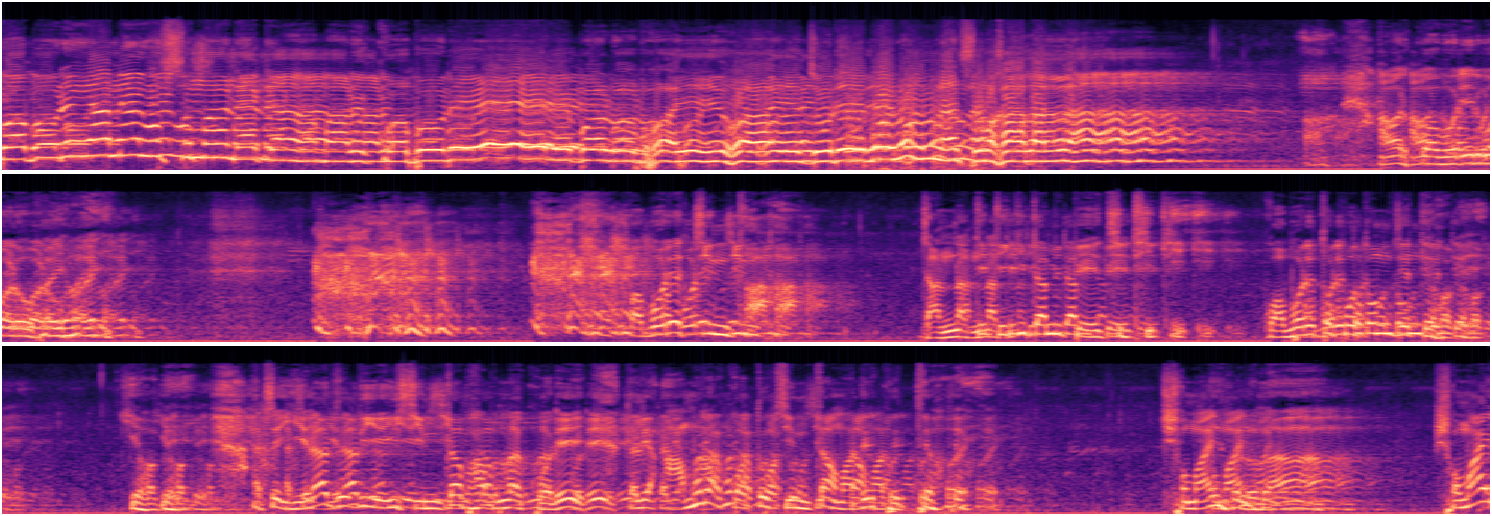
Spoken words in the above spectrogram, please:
কবরে আমি উসমান একা আমার কবরে বড় ভয়ে ভয়ে জোরে বলুন না সুবহানাল্লাহ। আমার কবরের বড় ভয় হয়। কবরের চিন্তা। জান্নাতি টিকিট আমি পেয়েছি ঠিকই। কবরে তো প্রথম যেতে হবে। কি হবে? আচ্ছা এরা যদি এই চিন্তা ভাবনা করে তাহলে আমরা কত চিন্তা আমাদের করতে হয়? সময় হলো না। সময়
